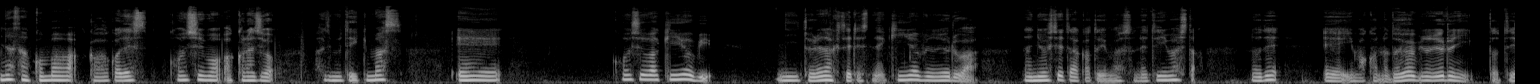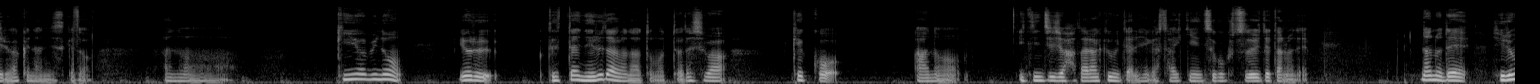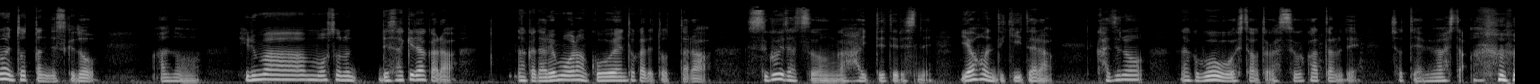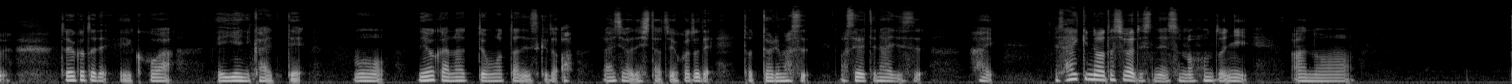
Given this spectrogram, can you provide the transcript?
皆さんこんばんは、かわこです。今週もアクラジオ始めていきます。えー、今週は金曜日に撮れなくてですね、金曜日の夜は何をしてたかと言いますと寝ていました。ので、えー、今この土曜日の夜に撮っているわけなんですけど、あのー、金曜日の夜、絶対寝るだろうなと思って私は結構、あの、一日中働くみたいな日が最近すごく続いてたので、なので、昼間に撮ったんですけど、あの、昼間もその出先だから、なんか誰もおらん公園とかで撮ったら、すごい雑音が入っててですね、イヤホンで聞いたら、風のなんかボーボーした音がすごかったので、ちょっとやめました。ということで、えー、ここは、えー、家に帰って、もう寝ようかなって思ったんですけど、あ、ラジオでしたということで、撮っております。忘れてないです。はい。最近の私はですね、その本当に、あのー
